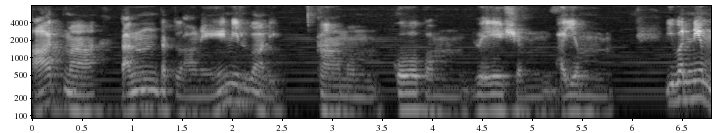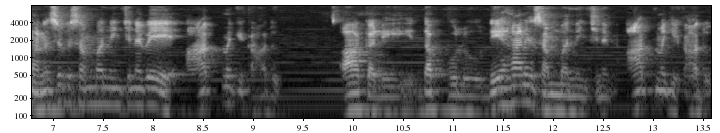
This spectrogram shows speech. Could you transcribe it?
ఆత్మ తనంత తానే నిలవాలి. కామం కోపం ద్వేషం భయం ఇవన్నీ మనసుకు సంబంధించినవే ఆత్మకి కాదు. ఆకలి దప్పులు దేహానికి సంబంధించినవి ఆత్మకి కాదు.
